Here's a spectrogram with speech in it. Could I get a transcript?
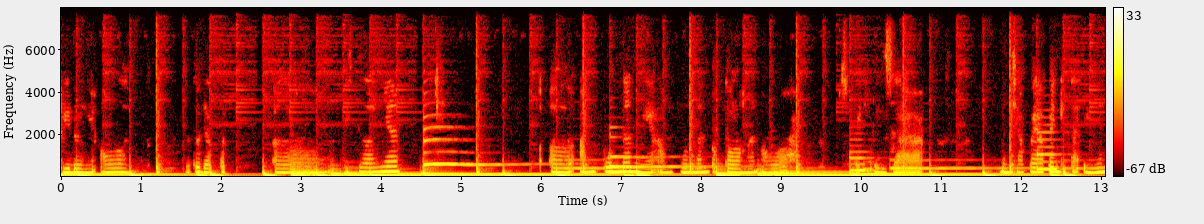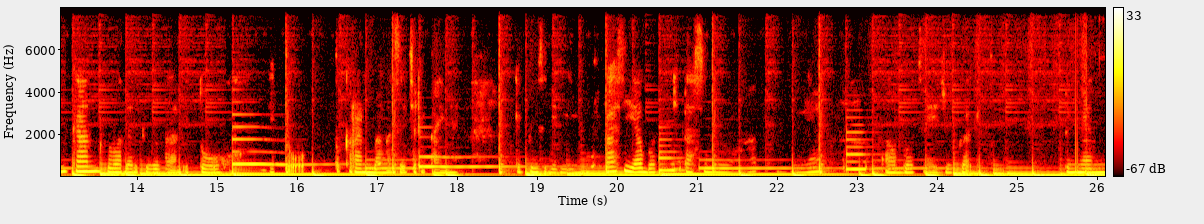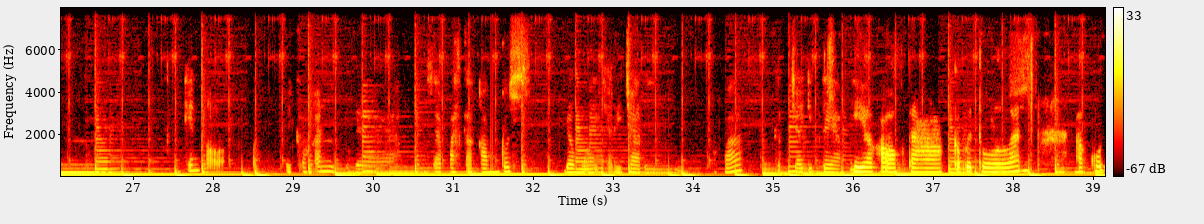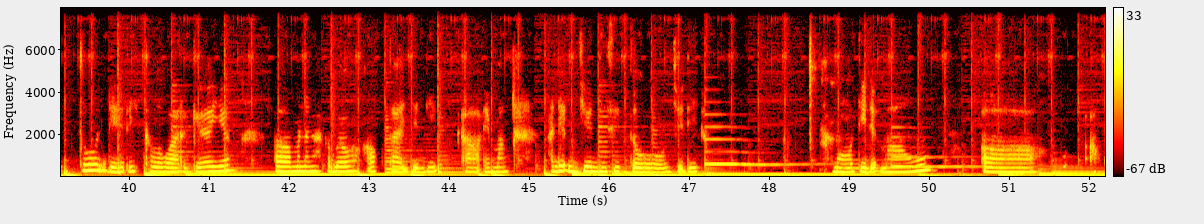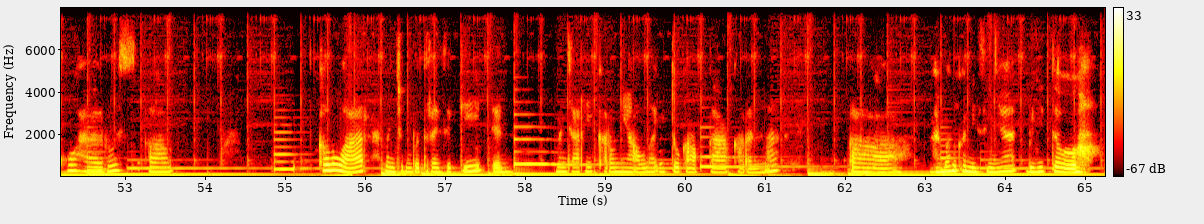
ridhonya Allah kita tuh dapat uh, istilahnya uh, ampunan ya ampunan pertolongan Allah. Supaya kita bisa mencapai apa yang kita inginkan keluar dari kegagalan itu. Itu itu keren banget sih ceritanya itu bisa jadi motivasi ya buat kita semua uh, buat saya juga gitu. Dengan mungkin kalau Fikro kan udah saya pasca kampus udah mulai cari-cari apa kerja gitu ya? Iya Kak Okta kebetulan aku itu dari keluarga yang uh, menengah ke bawah Kak Okta jadi uh, emang ada ujian di situ. Jadi mau tidak mau uh, aku harus uh, keluar menjemput rezeki dan mencari karunia Allah itu kakak karena uh, memang kondisinya begitu.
